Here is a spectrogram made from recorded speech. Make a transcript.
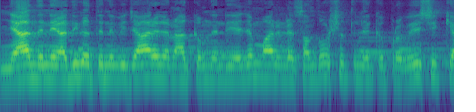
ഞാൻ നിന്നെ അധികത്തിന് വിചാരകനാക്കും. നിന്റെ യജമാനന്റെ സന്തോഷത്തിലേക്ക് പ്രവേശിക്ക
